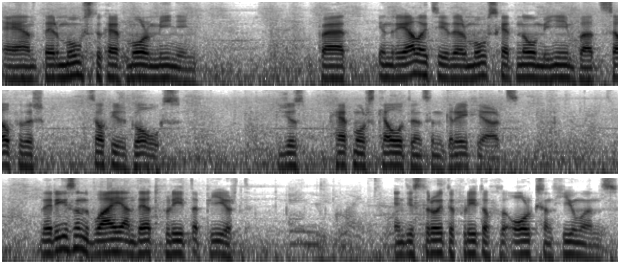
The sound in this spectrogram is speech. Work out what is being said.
and their moves to have more meaning. But in reality their moves had no meaning but selfish selfish goals. To just have more skeletons and graveyards. The reason why Undead Fleet appeared and destroyed the fleet of the orcs and humans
